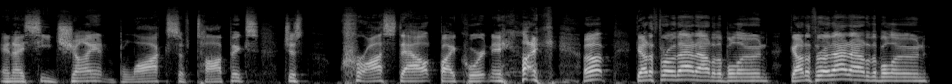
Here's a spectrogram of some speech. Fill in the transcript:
and I see giant blocks of topics just crossed out by Courtney. like, oh, got to throw that out of the balloon. Got to throw that out of the balloon.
